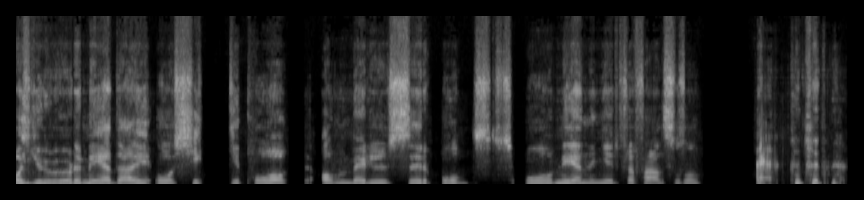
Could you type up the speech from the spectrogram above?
Hva gjør det med deg å kikke på anmeldelser, odds og meninger fra fans og sånn?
